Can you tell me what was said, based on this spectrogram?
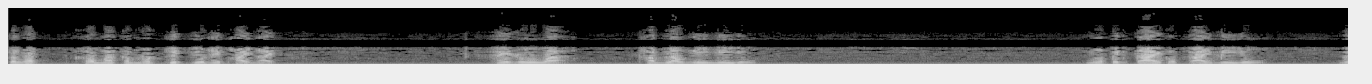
สงบเข้ามากำหนดจิตอยู่ในภายใน ให้รู้ว่าทำเหล่านี้มีอยู่ เมื่อเป็นกายก็กายมีอยู่ เว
